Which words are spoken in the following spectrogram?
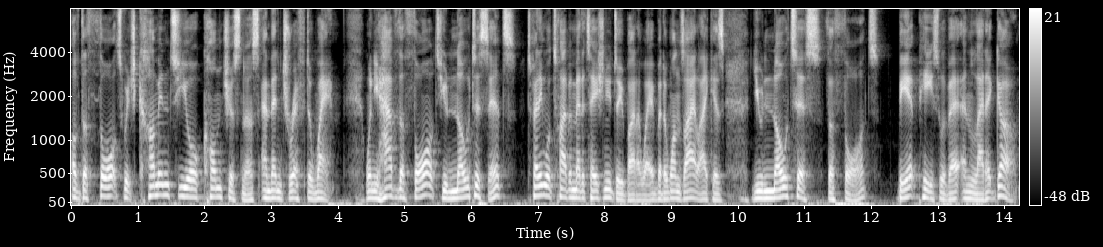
of the thoughts which come into your consciousness and then drift away. When you have the thought, you notice it, depending what type of meditation you do, by the way, but the ones I like is you notice the thought, be at peace with it, and let it go.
